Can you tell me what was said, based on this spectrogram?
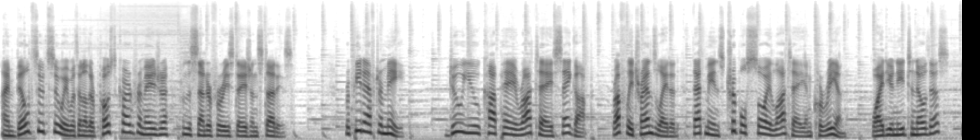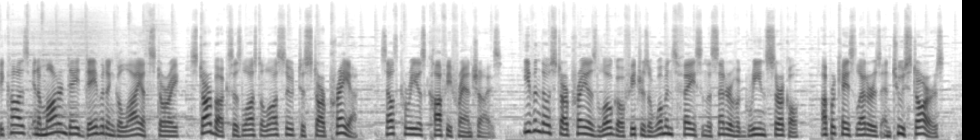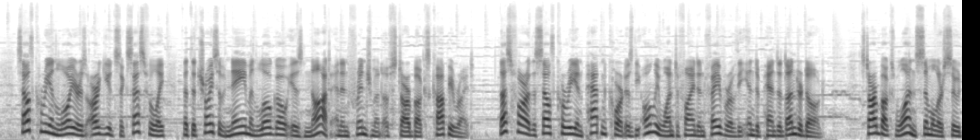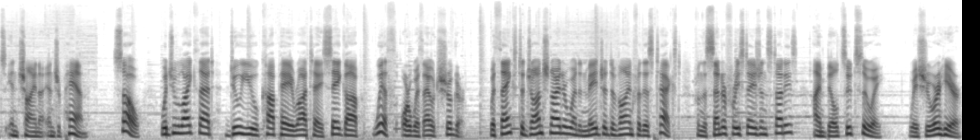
I'm Bill Tsutsui with another postcard from Asia from the Center for East Asian Studies. Repeat after me. Do you kape rate segap? Roughly translated, that means triple soy latte in Korean. Why do you need to know this? Because in a modern day David and Goliath story, Starbucks has lost a lawsuit to Starpreya, South Korea's coffee franchise. Even though Starpreya's logo features a woman's face in the center of a green circle, uppercase letters, and two stars, South Korean lawyers argued successfully that the choice of name and logo is not an infringement of Starbucks copyright. Thus far, the South Korean Patent Court is the only one to find in favor of the independent underdog. Starbucks won similar suits in China and Japan. So, would you like that do you kape rate segap with or without sugar? With thanks to John Schneiderwind and Maija Devine for this text from the Center for East Asian Studies, I'm Bill Tsutsui. Wish you were here.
